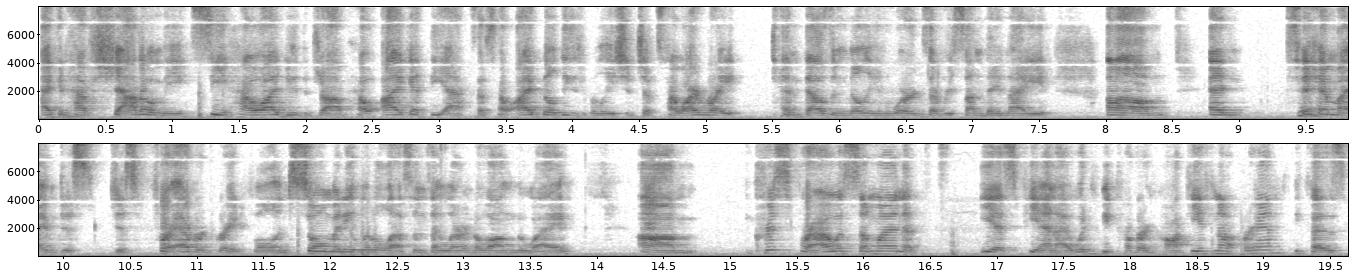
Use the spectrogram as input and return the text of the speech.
I can have shadow me, see how I do the job, how I get the access, how I build these relationships, how I write 10,000 million words every Sunday night. Um, and to him, I'm just just forever grateful, and so many little lessons I learned along the way. Um, Chris Sprow is someone at ESPN. I wouldn't be covering hockey if not for him because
